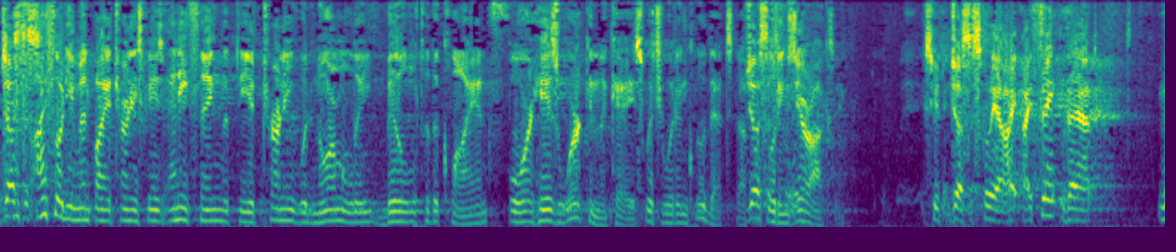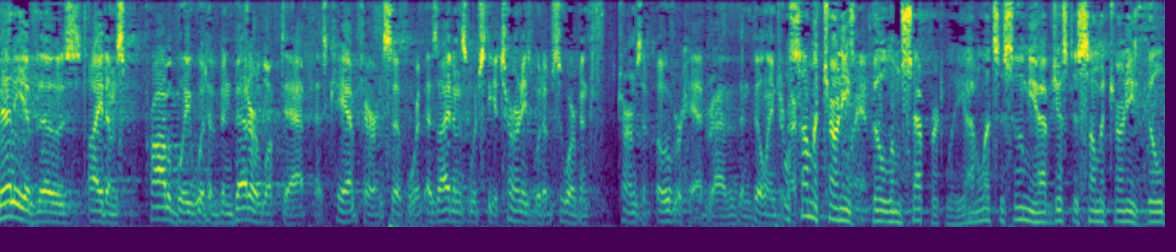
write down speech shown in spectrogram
Justice, I thought you meant by attorney's fees anything that the attorney would normally bill to the client for his work in the case, which would include that stuff, Justice including Scalia, Xeroxing. Excuse me, Justice Scalia, I, I, think that many of those items probably would have been better looked at as cab fare and so forth, as items which the attorneys would absorb in terms of overhead rather than billing directly. Well, some attorneys bill them separately. And let's assume you have just as some attorneys bill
